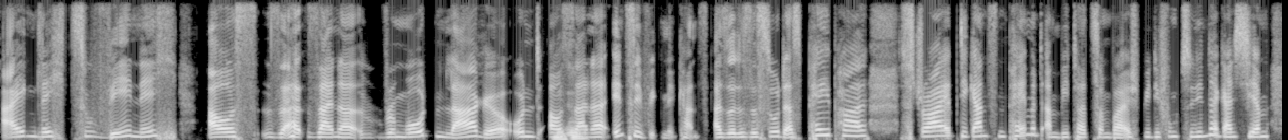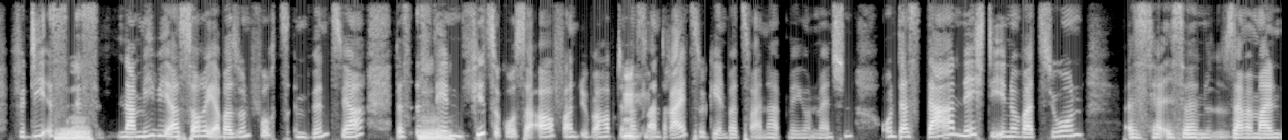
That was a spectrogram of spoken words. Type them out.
eigentlich zu wenig aus seiner remoten Lage und aus mhm. seiner Insignifikanz. Also das ist so, dass PayPal, Stripe, die ganzen Payment-Anbieter zum Beispiel, die funktionieren da gar nicht. Die haben, für die ist, mhm. ist Namibia, sorry, aber so ein Furz im Wind, ja. Das ist mhm. denen viel zu großer Aufwand, überhaupt in das mhm. Land reinzugehen bei zweieinhalb Millionen Menschen. Und dass da nicht die Innovation also es ist ja, ist ja, sagen wir mal,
